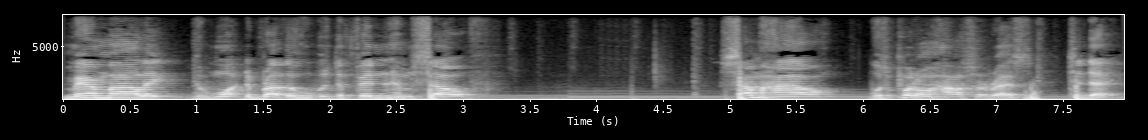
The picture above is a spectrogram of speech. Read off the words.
Mir Malik, the, one, the brother who was defending himself, somehow was put on house arrest today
